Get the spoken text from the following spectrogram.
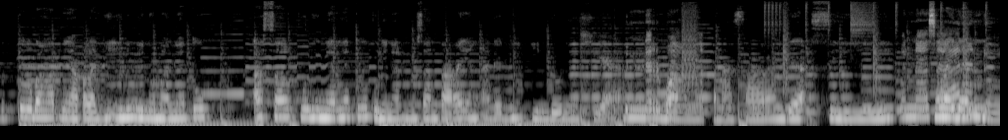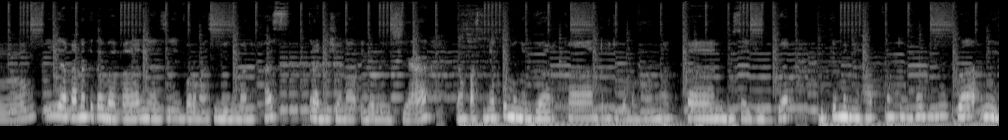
Betul banget nih apalagi ini minumannya tuh asal kulinernya tuh kuliner Nusantara yang ada di Indonesia Bener Wah. banget Penasaran gak sih? Penasaran dari- dong. Iya, karena kita bakalan ngasih informasi minuman khas tradisional Indonesia yang pastinya tuh menyegarkan, terus juga menghangatkan, bisa juga bikin menyehatkan tubuh juga nih.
